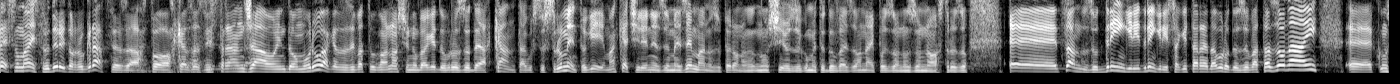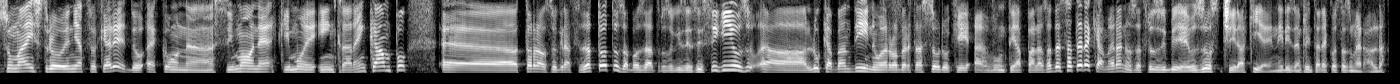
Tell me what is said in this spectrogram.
Beh, su maestro di ritorno, grazie a po' casa si strangiavo in Domurua, casa si fatto conoscere un baghetto proso de accanta questo strumento che manca ci rene su mese in mano, però non, non scio come te dove sono e poi sono su nostro. So. E zando su dringhiri, dringhiri, sa chitarra da lavoro dove fatta sonai, eh, con suo maestro Ignazio Careddo e con uh, Simone che mo entrare in campo. Eh, torroso grazie a tutti, a vosotros che si seguius, a Luca Bandino e Roberto Assoro che avevano giunti a Palasa dessa telecamera, noi altri usibieus, cira chi è, ne sempre in questa smeralda.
